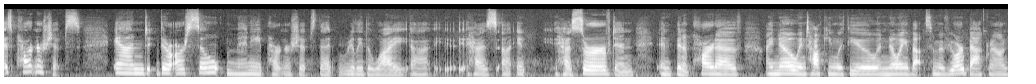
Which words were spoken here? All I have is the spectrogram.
is partnerships. And there are so many partnerships that really the Y uh, has uh, in, has served and, and been a part of. I know in talking with you and knowing about some of your background,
